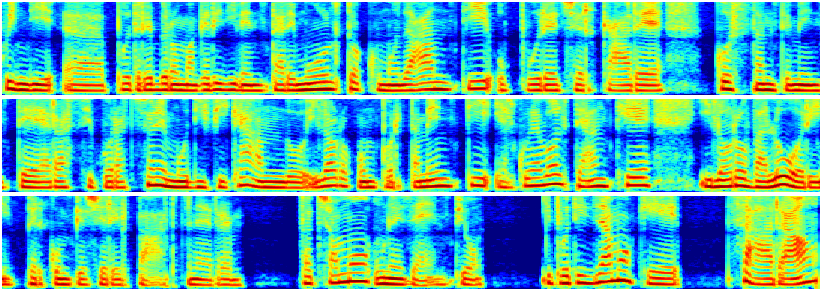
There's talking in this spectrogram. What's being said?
Quindi eh, potrebbero magari diventare molto accomodanti oppure cercare costantemente rassicurazione modificando i loro comportamenti e alcune volte anche i loro valori per compiacere il partner. Facciamo un esempio. Ipotizziamo che Sara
